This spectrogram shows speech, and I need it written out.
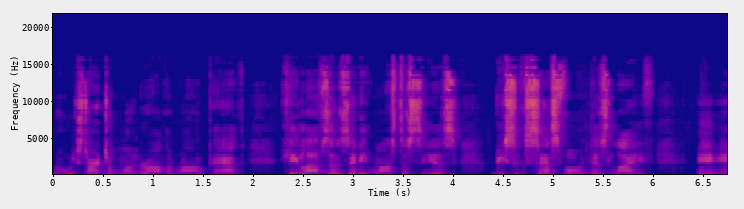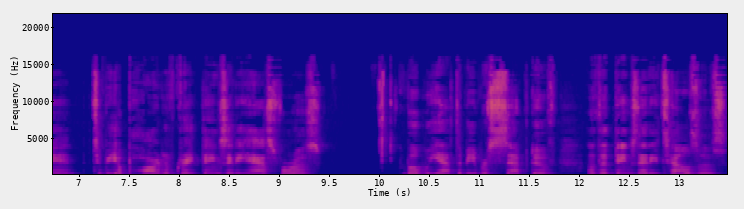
when we start to wander on the wrong path. He loves us and He wants to see us be successful in this life and, and to be a part of great things that He has for us. But we have to be receptive of the things that He tells us,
